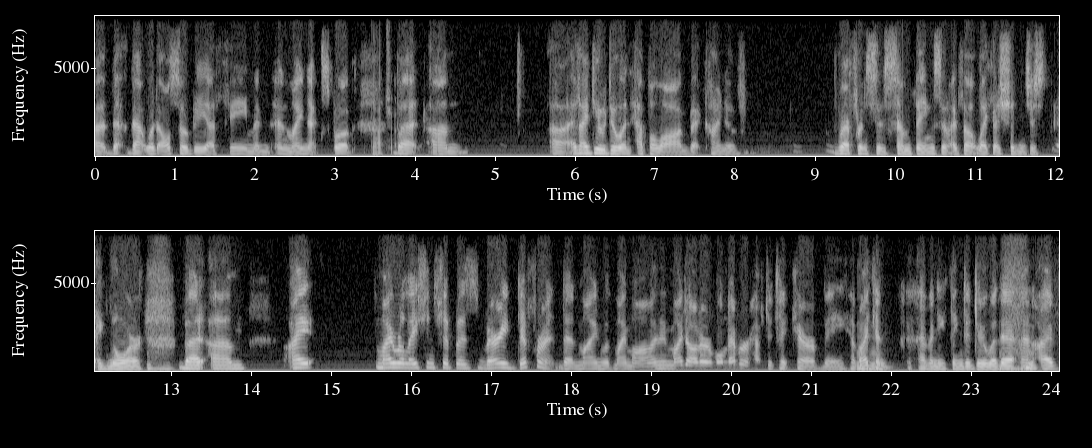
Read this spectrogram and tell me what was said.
uh, that that would also be a theme in, in my next book. gotcha. But um, uh, and I do do an epilogue that kind of references some things that I felt like I shouldn't just ignore. But um, I my relationship is very different than mine with my mom. I mean, my daughter will never have to take care of me if I Mhm. can have anything to do with it. And I've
